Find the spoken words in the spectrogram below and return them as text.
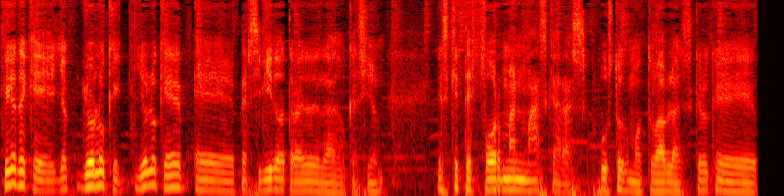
Fíjate que yo, yo lo que yo lo que he eh, percibido a través de la educación es que te forman máscaras, justo como tú hablas. Creo que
